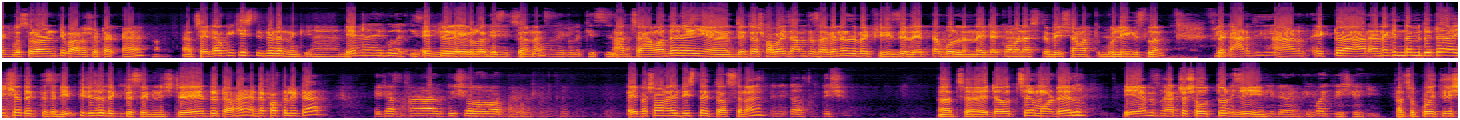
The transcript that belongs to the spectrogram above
এক বছর ওয়ারেন্টি বারোশো টাকা হ্যাঁ? আচ্ছা এটাও কি কিস্তিতে দেন নাকি? হ্যাঁ, এগুলা কিস্তি এগুলো না? আচ্ছা আমাদের এই যেটা সবাই জানতে না যে ভাই ফ্রিজের রেটটা বললেন না এটা আসতে বেশি আমার কি গেছিলাম। আর আর একটু আর এনে কিন্তু আমি দুটা ইসেও দেখতেছি ডিপ ফ্রিজও দেখতেছি মিনিস্টার এই দুটো হ্যাঁ? এটা কত লিটার? এটা আপনার দুইশো এই পাশে মানে বিস্তারিত আছে না? আচ্ছা এটা হচ্ছে মডেল এম একশো সত্তর জি আচ্ছা পঁয়ত্রিশ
